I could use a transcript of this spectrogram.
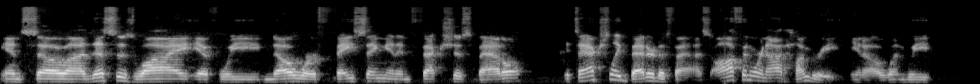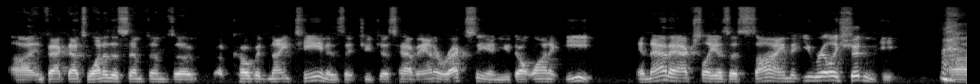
And so, uh, this is why, if we know we're facing an infectious battle, it's actually better to fast. Often we're not hungry, you know, when we, uh, in fact, that's one of the symptoms of, of COVID 19 is that you just have anorexia and you don't want to eat and that actually is a sign that you really shouldn't eat. Uh,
